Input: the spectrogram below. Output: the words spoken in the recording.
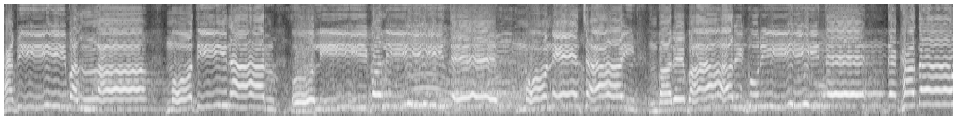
হাবিবাল্লাহ। মদিনার অলি গলিতে মনে চাই বারে বার গুরিতে। দেখা দাও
